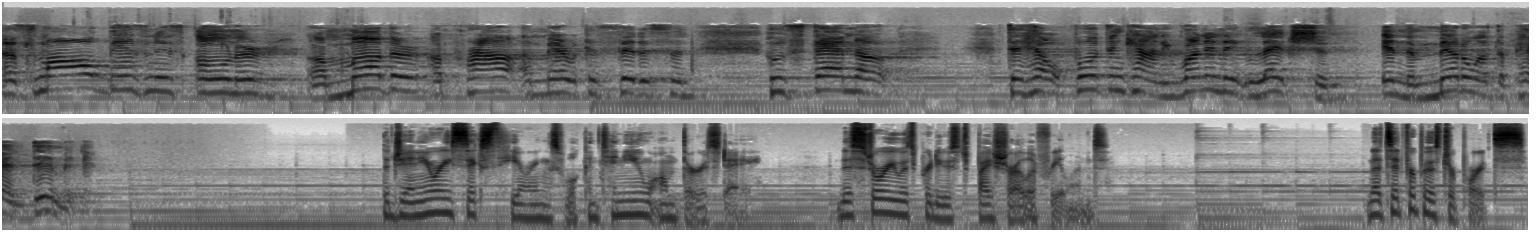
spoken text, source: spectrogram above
a small business owner, a mother, a proud American citizen who stand up to help Fulton County run an election in the middle of the pandemic. The January 6th hearings will continue on Thursday. This story was produced by Charlotte Freeland. That's it for Post Reports.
